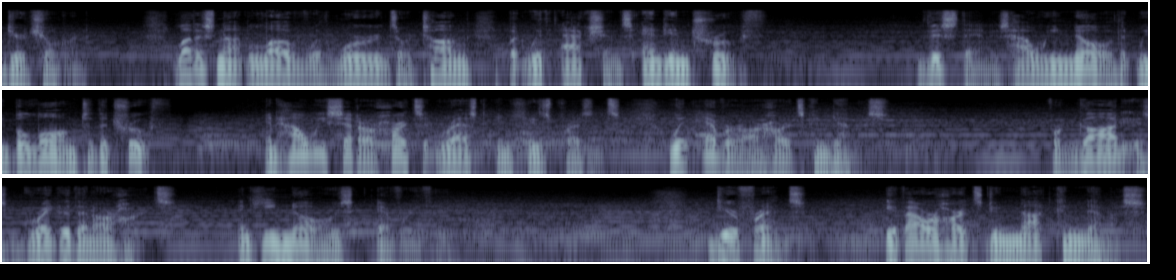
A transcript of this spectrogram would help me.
Dear children, let us not love with words or tongue, but with actions and in truth. This then is how we know that we belong to the truth and how we set our hearts at rest in His presence whenever our hearts condemn us. For God is greater than our hearts, and He knows everything. Dear friends, if our hearts do not condemn us,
